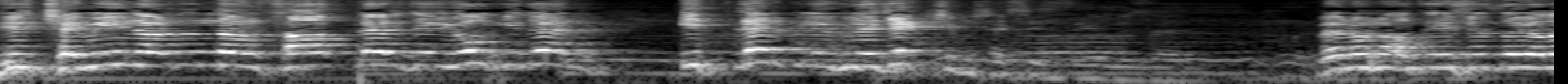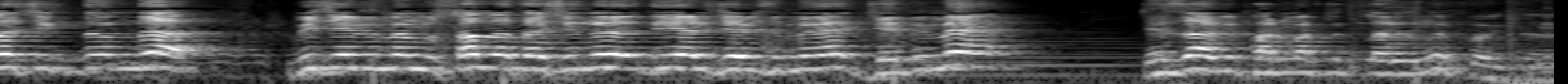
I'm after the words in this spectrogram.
Bir kemiğin ardından saatlerce yol giden itler bile gülecek kimsesizliğimize. Ben 16 yaşında yola çıktığımda bir cebime musalla taşını diğer cebime, cebime cezaevi parmaklıklarını koydu.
